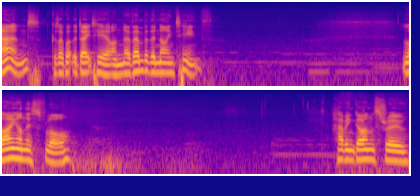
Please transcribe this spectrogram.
And, because I've got the date here, on November the 19th, lying on this floor, having gone through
